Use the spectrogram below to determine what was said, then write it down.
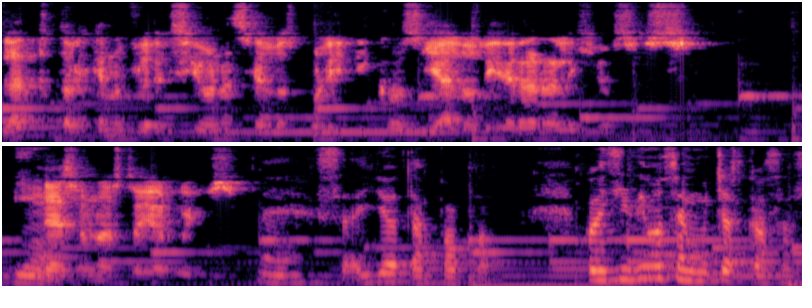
La total genuflexión hacia los políticos y a los líderes religiosos. De eso no estoy orgulloso. yo tampoco. Coincidimos en muchas cosas.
